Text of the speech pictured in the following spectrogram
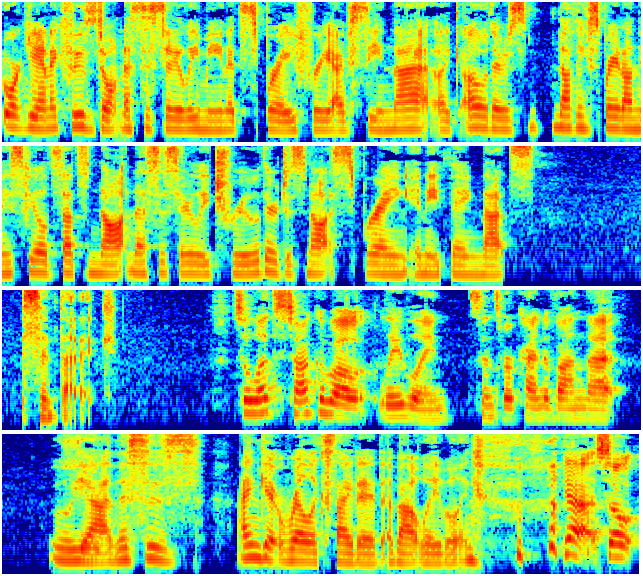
organic foods don't necessarily mean it's spray free. I've seen that like, oh, there's nothing sprayed on these fields. That's not necessarily true. They're just not spraying anything that's synthetic. So let's talk about labeling since we're kind of on that. Oh yeah, this is I can get real excited about labeling. yeah, so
